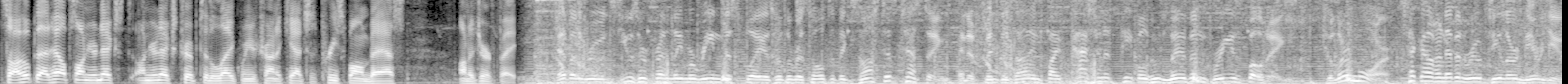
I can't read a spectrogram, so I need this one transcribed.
So I hope that helps on your next on your next trip to the lake when you're trying to catch a pre-spawn bass on a jerkbait. Evinrude's user-friendly marine displays are the result of exhaustive testing and have been designed by passionate people who live and breathe boating. To learn more, check out an Evinrude dealer near you.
